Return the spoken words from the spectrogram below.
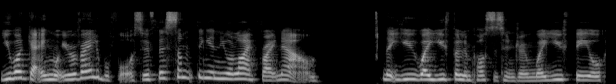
you are getting what you're available for. So if there's something in your life right now that you where you feel imposter syndrome where you feel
